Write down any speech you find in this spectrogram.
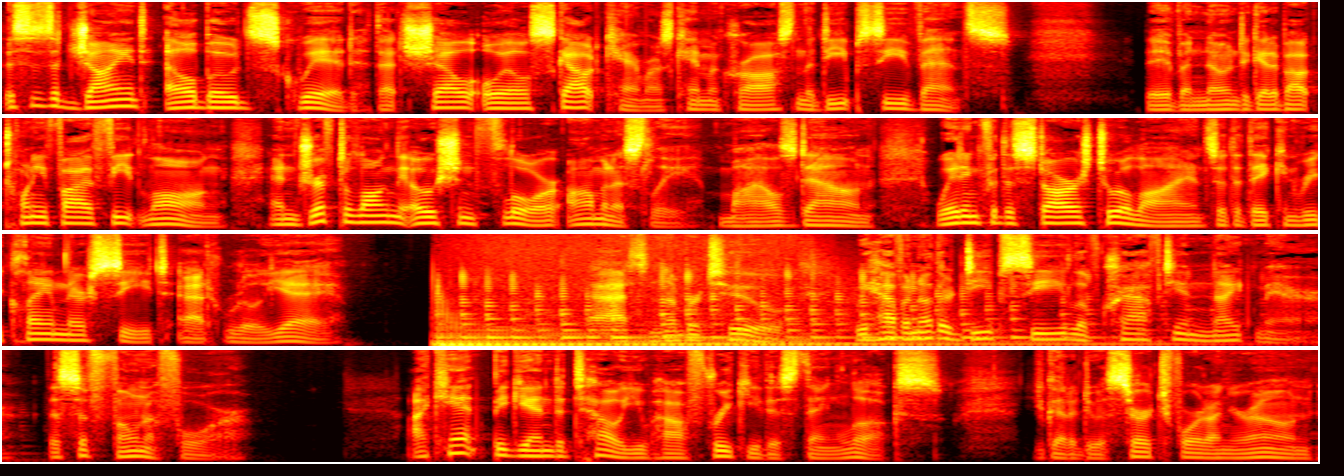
This is a giant elbowed squid that Shell Oil scout cameras came across in the deep sea vents. They have been known to get about 25 feet long and drift along the ocean floor ominously, miles down, waiting for the stars to align so that they can reclaim their seat at R'lyeh. At number two, we have another deep sea Lovecraftian nightmare, the Siphonophore. I can't begin to tell you how freaky this thing looks. You've got to do a search for it on your own,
